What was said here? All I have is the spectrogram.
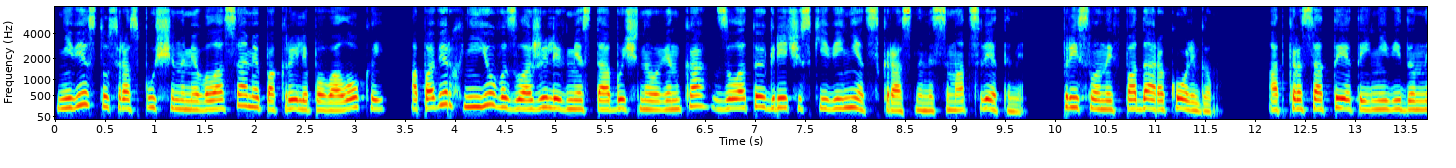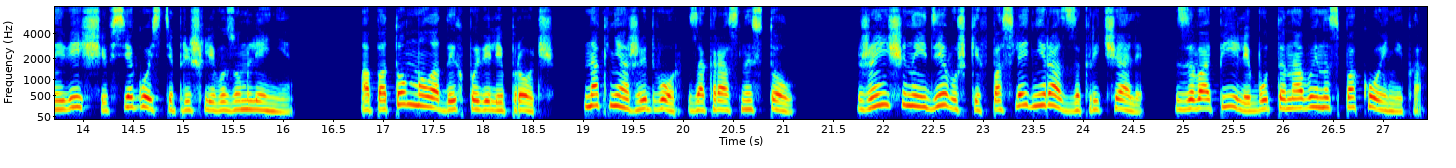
Невесту с распущенными волосами покрыли поволокой, а поверх нее возложили вместо обычного венка золотой греческий венец с красными самоцветами, присланный в подарок Ольгам. От красоты этой невиданной вещи все гости пришли в изумление. А потом молодых повели прочь, на княжий двор, за красный стол. Женщины и девушки в последний раз закричали, завопили, будто на вынос покойника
